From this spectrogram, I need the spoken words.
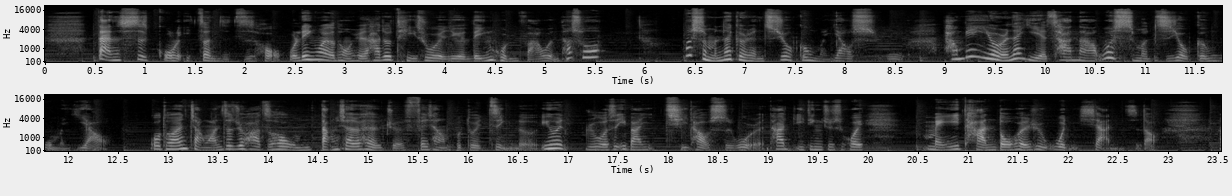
但是过了一阵子之后，我另外一个同学他就提出了一个灵魂发问，他说。为什么那个人只有跟我们要食物？旁边也有人在野餐啊，为什么只有跟我们要？我突然讲完这句话之后，我们当下就开始觉得非常不对劲了。因为如果是一般乞讨食物人，他一定就是会每一摊都会去问一下，你知道。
